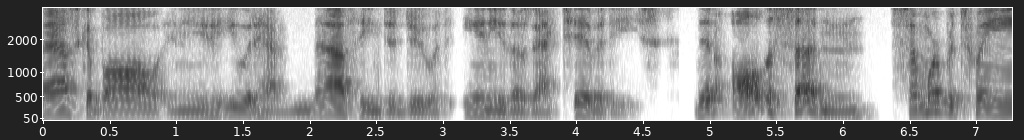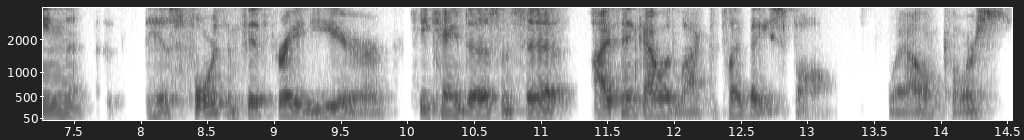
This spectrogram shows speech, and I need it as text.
basketball, and he, he would have nothing to do with any of those activities. Then all of a sudden, somewhere between his fourth and fifth grade year, he came to us and said, I think I would like to play baseball. Well, of course,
